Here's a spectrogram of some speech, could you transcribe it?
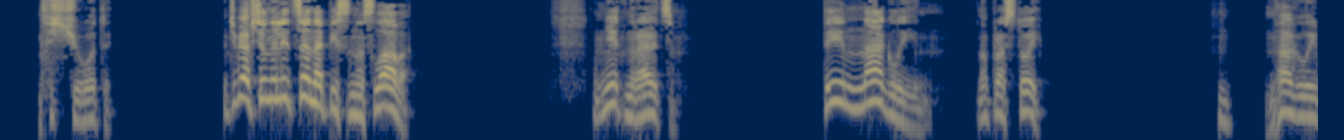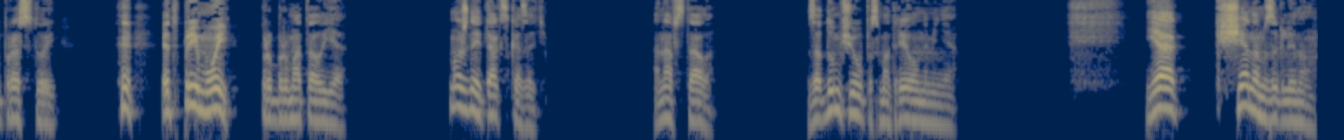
— Да с чего ты? — У тебя все на лице написано, Слава. — Мне это нравится. Ты наглый, но простой. Хм, — Наглый и простой. — Это прямой, — пробормотал я. — Можно и так сказать. Она встала задумчиво посмотрела на меня. — Я к щенам загляну.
